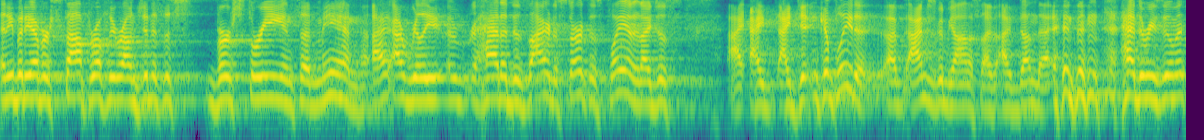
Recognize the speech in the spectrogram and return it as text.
Anybody ever stopped roughly around Genesis verse 3 and said, Man, I, I really uh, had a desire to start this plan and I just, I, I, I didn't complete it. I, am just going to be honest, I've, I've, done that and then had to resume it.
